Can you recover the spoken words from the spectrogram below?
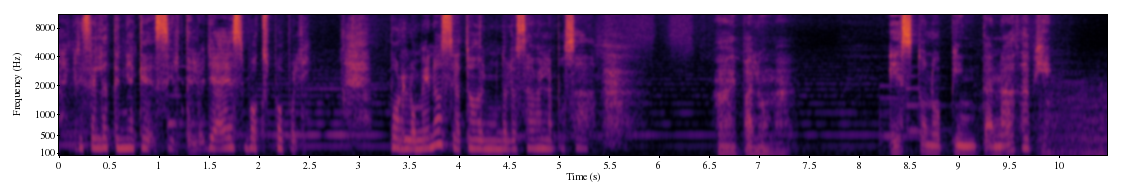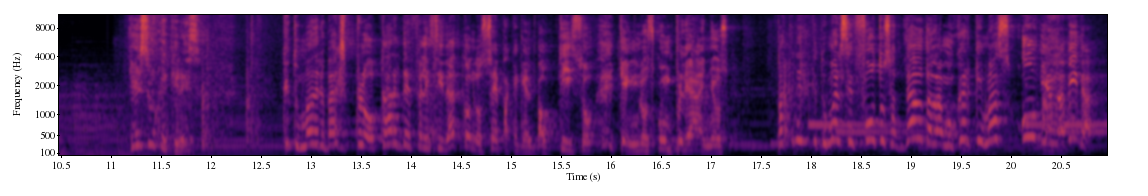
Ay, Griselda tenía que decírtelo, ya es Vox Populi. Por lo menos ya todo el mundo lo sabe en la posada. Ay, Paloma. Esto no pinta nada bien. ¿Qué es lo que quieres? Que tu madre va a explotar de felicidad cuando sepa que en el bautizo, que en los cumpleaños, va a tener que tomarse fotos al lado de la mujer que más odia en la vida.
